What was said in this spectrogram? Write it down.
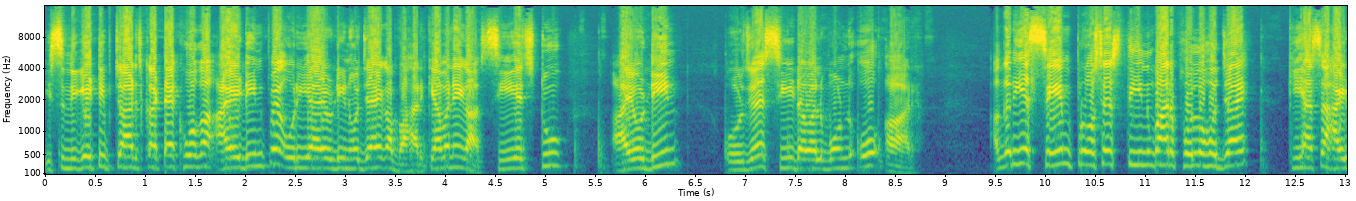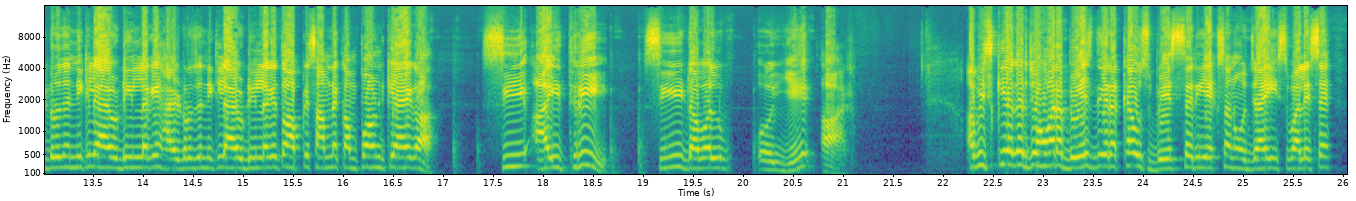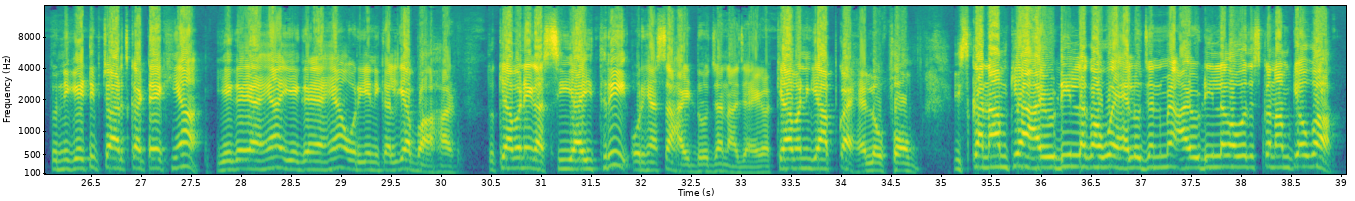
इस निगेटिव चार्ज का अटैक होगा आयोडीन पे और ये आयोडीन हो जाएगा बाहर। क्या बनेगा? सी एच टू आयोडीन और जो है C double bond O R अगर ये सेम प्रोसेस तीन बार फॉलो हो जाए कि यहाँ से हाइड्रोजन निकले आयोडीन लगे हाइड्रोजन निकले आयोडीन लगे तो आपके सामने कंपाउंड क्या आएगा? C I three C double ये आर अब इसकी अगर जो हमारा बेस दे रखा है, उस बेस से रिएक्शन हो जाए इस वाले से तो निगेटिव चार्ज का अटैक यहाँ, ये गया यहाँ, ये गया यहाँ, और ये निकल गया बाहर। तो क्या बनेगा? थ्री और यहाँ से हाइड्रोजन आ जाएगा। क्या बन गया आपका? हेलोफॉर्म इसका नाम क्या? आयोडीन लगा हुआ है हेलोजन में। आयोडीन लगा हुआ तो इसका नाम क्या होगा?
